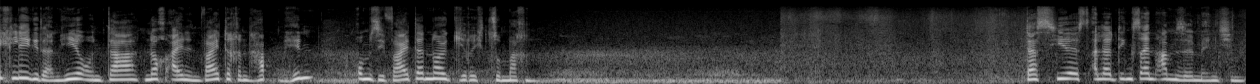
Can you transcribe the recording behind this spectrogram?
Ich lege dann hier und da noch einen weiteren Happen hin, um sie weiter neugierig zu machen. Das hier ist allerdings ein Amselmännchen.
